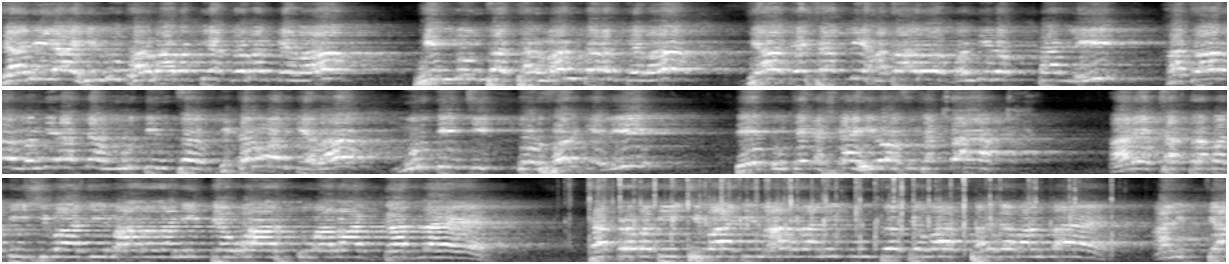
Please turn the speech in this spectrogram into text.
ज्यांनी या हिंदू धर्मावरती आक्रमण केलं हिंदूंचं धर्मांतरण केलं या देशातली हजारो मंदिरं पाडली हजारो मंदिरातल्या मूर्तींचं विटंबन केलं मूर्तींची तोडफोड केली ते तुमचे कसे काय हिरो असू शकतात? अरे छत्रपती शिवाजी महाराजांनी तेव्हा तुम्हाला गाजलाय. छत्रपती शिवाजी महाराजांनी तुमचं तेव्हा थडगा बांधलाय. आणि त्या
